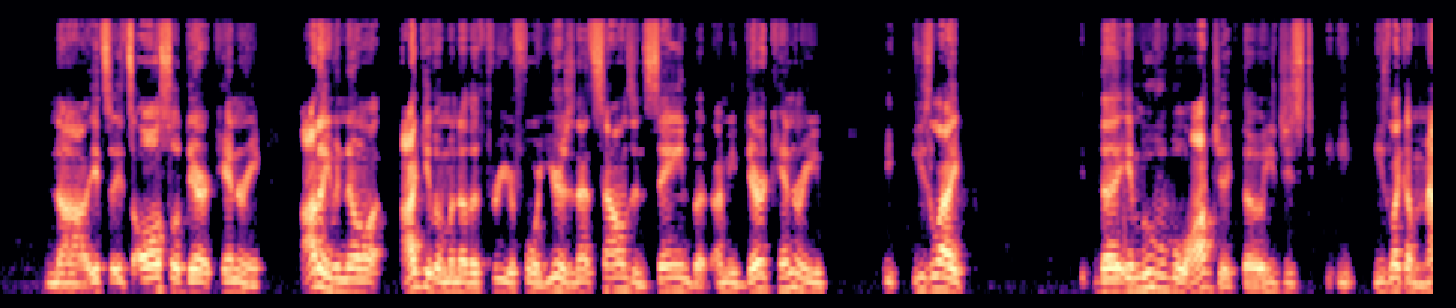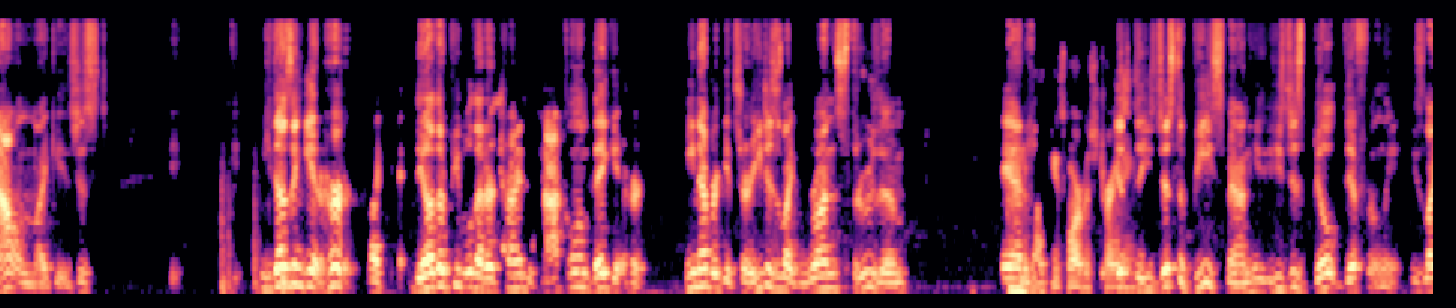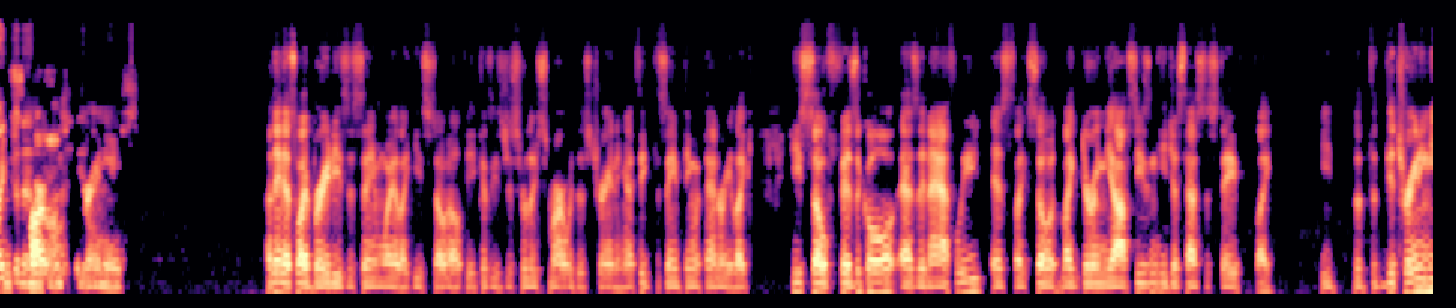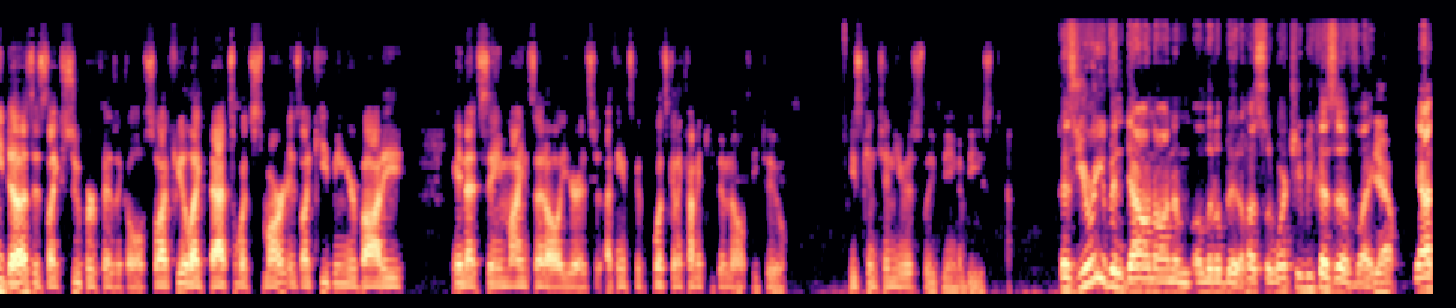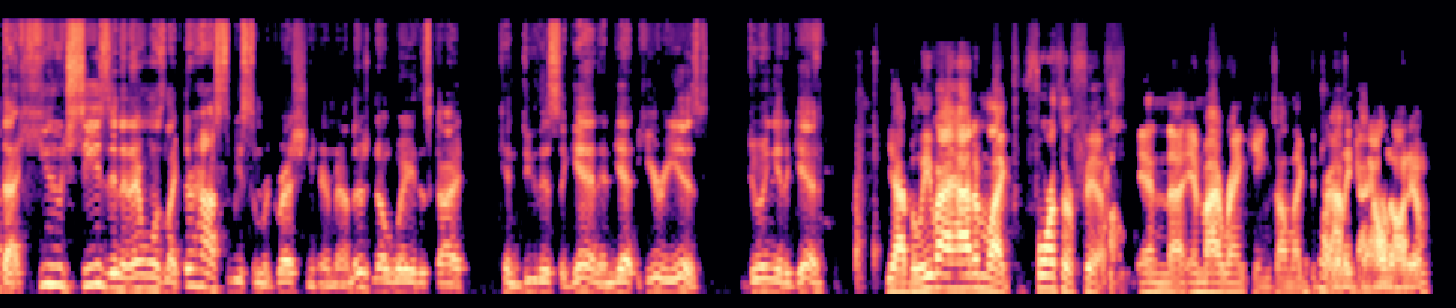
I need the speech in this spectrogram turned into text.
nah, it's it's also Derrick Henry. I don't even know. I'd give him another three or four years, and that sounds insane, but I mean Derrick Henry, he, he's like the immovable object, though. He just he, he's like a mountain. Like it's just he doesn't get hurt. Like the other people that are trying to tackle him, they get hurt. He never gets hurt. He just like runs through them, and I think it's more of his he's training. just, he's just a beast, man. He, he's just built differently. He's like He's an smart with training. almost. I think that's why Brady's the same way. Like he's so healthy because he's just really smart with his training. I think the same thing with Henry. Like he's so physical as an athlete. It's like so like during the off season, he just has to stay like he the, the, the training he does is like super physical. So I feel like that's what's smart is like keeping your body in that same mindset all year. It's I think it's good, what's going to kind of keep him healthy too. He's continuously being a beast. Because you're even down on him a little bit, Hustler, weren't you? Because of like, yeah, he had that huge season, and everyone's like, there has to be some regression here, man. There's no way this guy can do this again. And yet here he is doing it again. Yeah, I believe I had him like fourth or fifth in uh, in my rankings on like the draft. really guide. down on him.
